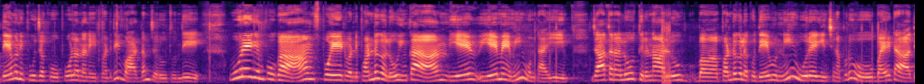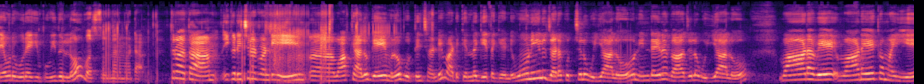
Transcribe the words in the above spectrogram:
దేవుని పూజకు పూలను అనేటువంటిది వాడడం జరుగుతుంది. ఊరేగింపుగా పోయేటువంటి పండుగలు ఇంకా ఏ ఏమేమి ఉంటాయి? జాతరలు తిరునాళ్ళు పండుగలకు దేవుణ్ణి ఊరేగించినప్పుడు బయట దేవుడి ఊరేగింపు వీధుల్లో వస్తుందన్నమాట. తర్వాత ఇక్కడ ఇచ్చినటువంటి వాక్యాలు గేయములు గుర్తించండి. వాటి కింద గీత గీయండి. ఓణీలు జడకుచ్చులు ఉయ్యాలో నిండైన గాజుల ఉయ్యాలో వాడవే వాడేకమయ్యే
